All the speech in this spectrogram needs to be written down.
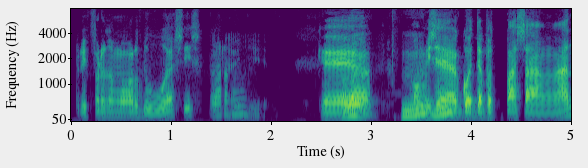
prefer nomor dua sih sekarang. Nah, Kayak kalau hmm, misalnya hmm. gue dapet pasangan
